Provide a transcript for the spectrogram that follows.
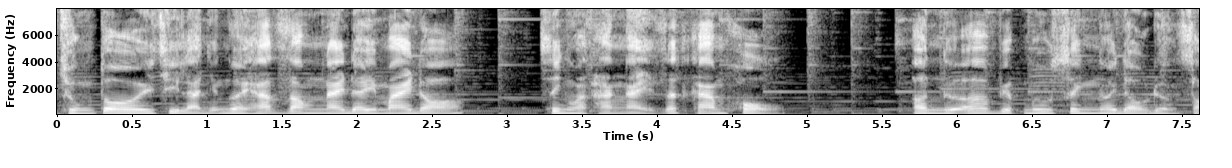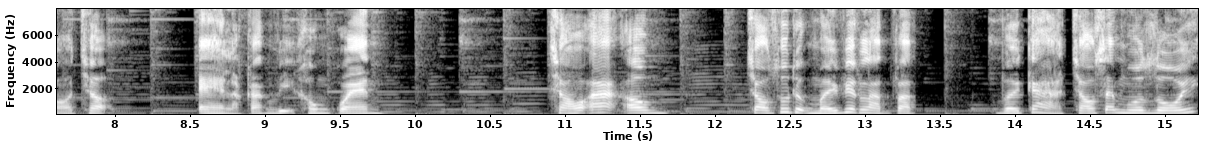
chúng tôi chỉ là những người hát rong nay đây mai đó, sinh hoạt hàng ngày rất kham khổ. Hơn nữa, việc mưu sinh nơi đầu đường xó chợ, e là các vị không quen. Cháu ạ à, ông, cháu giúp được mấy việc lặt vặt, với cả cháu sẽ mua dối.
